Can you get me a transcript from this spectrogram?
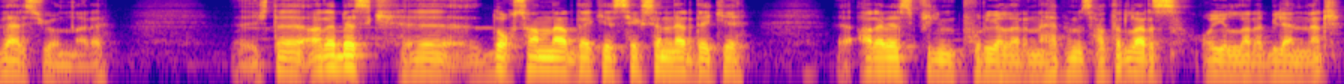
versiyonları. E, İşte arabesk e, 90'lardaki, 80'lerdeki e, arabesk film furyalarını hepimiz hatırlarız o yılları bilenler.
